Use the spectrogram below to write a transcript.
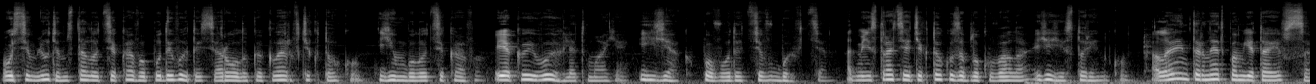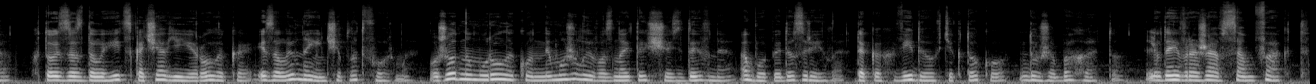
Усім людям стало цікаво подивитися ролики Клер в Тіктоку. Їм було цікаво, який вигляд має і як поводиться вбивця. Адміністрація Тіктоку заблокувала її сторінку, але інтернет пам'ятає все. Хтось заздалегідь скачав її ролики і залив на інші платформи. У жодному ролику неможливо знайти щось дивне або підозріле. Таких відео в Тіктоку дуже багато. Людей вражав сам факт.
